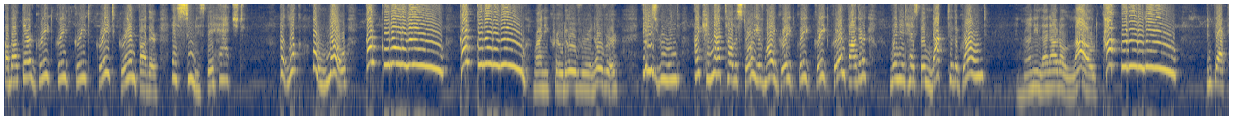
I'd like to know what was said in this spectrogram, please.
about their great great great great grandfather as soon as they hatched. But look, oh no, cock-a-doodle-doo! Ronnie crowed over and over. It is ruined. I cannot tell the story of my great great great grandfather when it has been knocked to the ground. And Ronnie let out a loud cock-a-doodle-doo! In fact,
